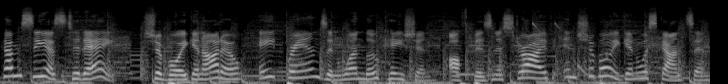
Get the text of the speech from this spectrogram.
Come see us today. Sheboygan Auto, eight brands in one location, off Business Drive in Sheboygan, Wisconsin.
